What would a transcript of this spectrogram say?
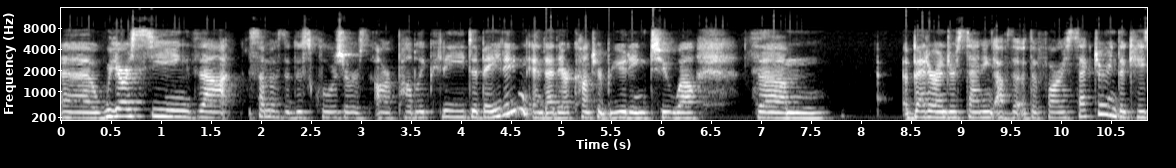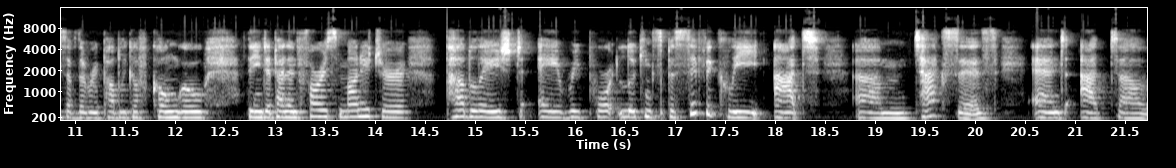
Uh, we are seeing that some of the disclosures are publicly debating and that they're contributing to the um, a better understanding of the, the forest sector. In the case of the Republic of Congo, the Independent Forest Monitor published a report looking specifically at um, taxes and at uh,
